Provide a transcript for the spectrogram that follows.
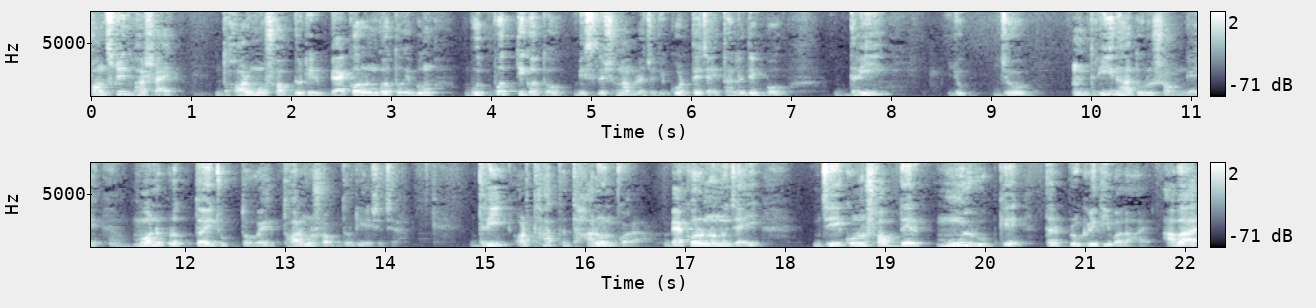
সংস্কৃত ভাষায় ধর্ম শব্দটির ব্যাকরণগত এবং বুৎপত্তিগত বিশ্লেষণ আমরা যদি করতে চাই, তাহলে দেখব ধ্রি ধ্রি ধাতুর সঙ্গে মন প্রত্যয় যুক্ত হয়ে ধর্ম শব্দটি এসেছে। ধ্রি অর্থাৎ ধারণ করা। ব্যাকরণ অনুযায়ী যে কোনো শব্দের মূল রূপকে তার প্রকৃতি বলা হয়। আবার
